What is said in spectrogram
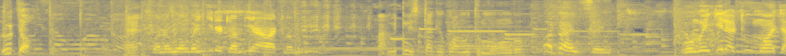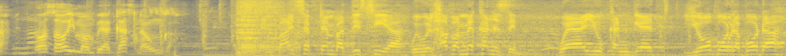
Ruto, Eh. kuna uongo ingine tuambia watu wa Mungu. Mimi sitaki kuwa mtu muongo. What are you saying? Uongo ingine tu moja, na wasahau mambo ya gas na unga. And by September this year, we will have a mechanism where you can get your border border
